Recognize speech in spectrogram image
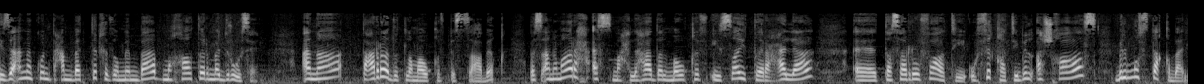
إذا أنا كنت عم بتخذه من باب مخاطر مدروسة. أنا تعرضت لموقف بالسابق بس أنا ما رح أسمح لهذا الموقف يسيطر على آه، تصرفاتي وثقتي بالأشخاص بالمستقبل.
